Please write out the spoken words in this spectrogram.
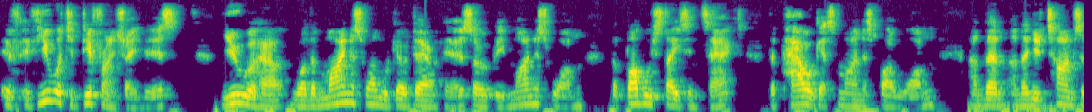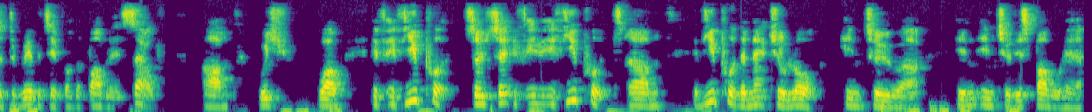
If, if you were to differentiate this, you will have, well, the minus 1 would go down here, so it would be minus 1, the bubble stays intact, the power gets minus by 1, and then and then you times the derivative of the bubble itself, um, which, well, if, if you put, so, so if, if, if you put, um, if you put the natural log into, uh, in, into this bubble here,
